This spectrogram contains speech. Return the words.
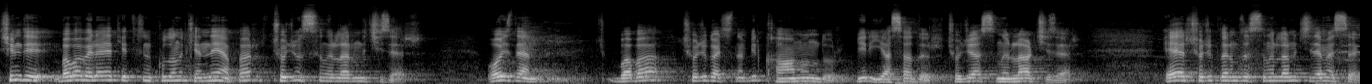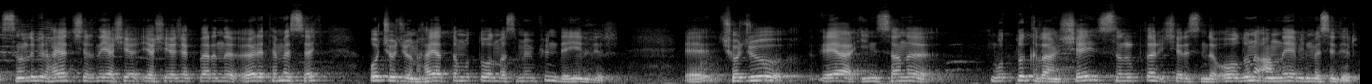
Şimdi baba velayet yetkisini kullanırken ne yapar? Çocuğun sınırlarını çizer. O yüzden baba çocuk açısından bir kanundur, bir yasadır. Çocuğa sınırlar çizer. Eğer çocuklarımıza sınırlarını çizemezsek, sınırlı bir hayat içerisinde yaşay- yaşayacaklarını öğretemezsek o çocuğun hayatta mutlu olması mümkün değildir. Ee, çocuğu veya insanı mutlu kılan şey sınırlıklar içerisinde olduğunu anlayabilmesidir.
